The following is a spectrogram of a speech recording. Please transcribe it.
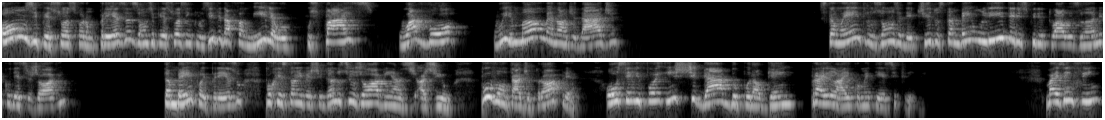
11 pessoas foram presas, 11 pessoas, inclusive da família, o, os pais, o avô, o irmão menor de idade. Estão entre os 11 detidos também um líder espiritual islâmico desse jovem, também foi preso, porque estão investigando se o jovem agiu por vontade própria ou se ele foi instigado por alguém para ir lá e cometer esse crime. Mas, enfim,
